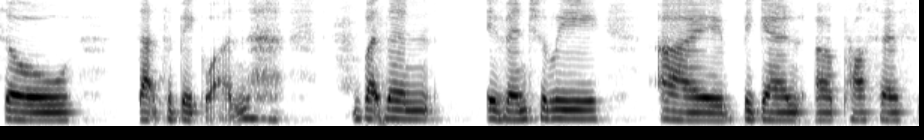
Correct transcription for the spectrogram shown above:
so that's a big one. but then eventually, I began a process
